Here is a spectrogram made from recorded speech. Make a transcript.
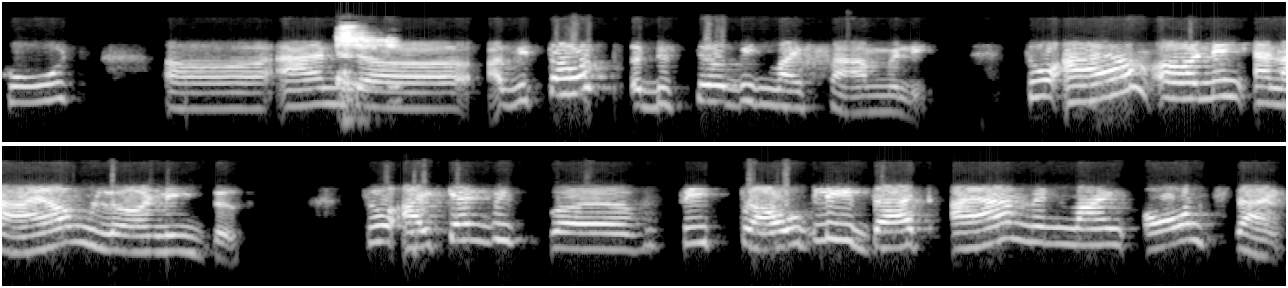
course uh, and uh, without disturbing my family. So I am earning and I am learning this. So I can be say proudly that I am in my own stand.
